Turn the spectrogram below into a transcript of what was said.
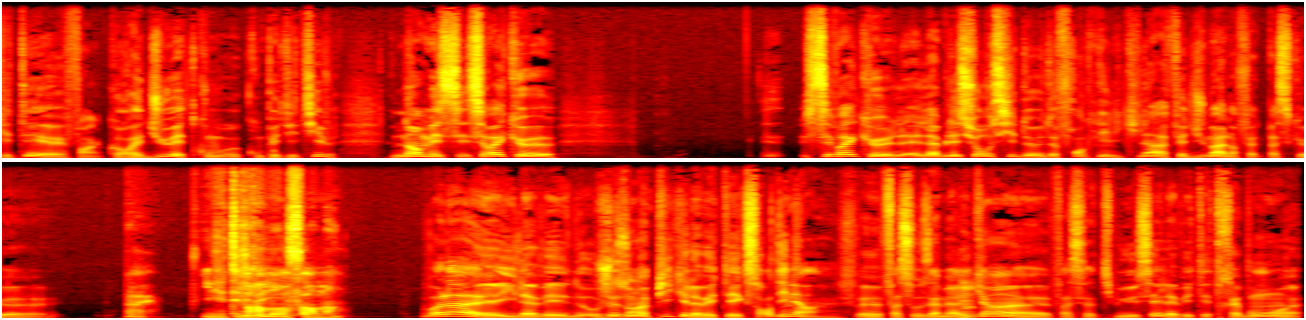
qui était, enfin, qui aurait dû être compétitive. Non, mais c'est vrai que c'est vrai que la blessure aussi de, de Franck Nilikina a fait du mal en fait parce que ouais. Il était vraiment en forme. Hein. Voilà, il avait aux Jeux Olympiques, il avait été extraordinaire euh, face aux Américains, mmh. euh, face à Team USA, il avait été très bon. Le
